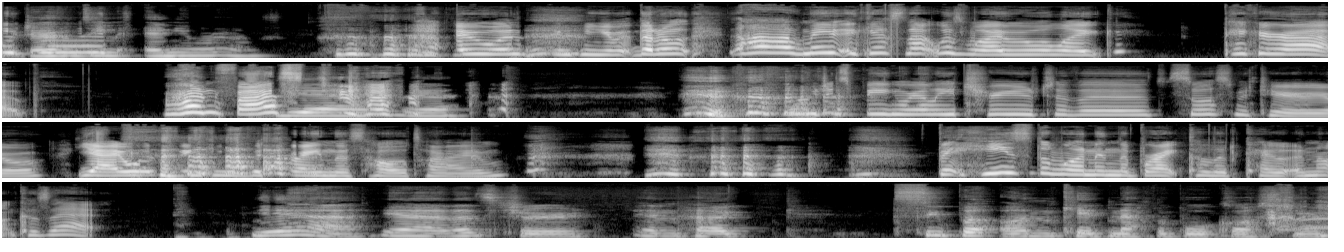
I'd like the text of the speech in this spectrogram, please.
which I haven't seen anywhere else. I was thinking of it. That I was, ah, maybe I guess that was why we were like, pick her up, run fast. yeah, yeah. We're just being really true to the source material. Yeah, I was thinking of the train this whole time. But he's the one in the bright coloured coat and not Cosette. yeah, yeah, that's true. In her super unkidnappable costume.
